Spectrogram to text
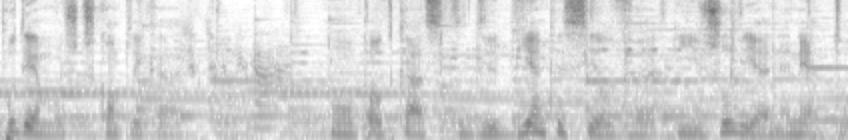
Podemos Descomplicar. Um podcast de Bianca Silva e Juliana Neto.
